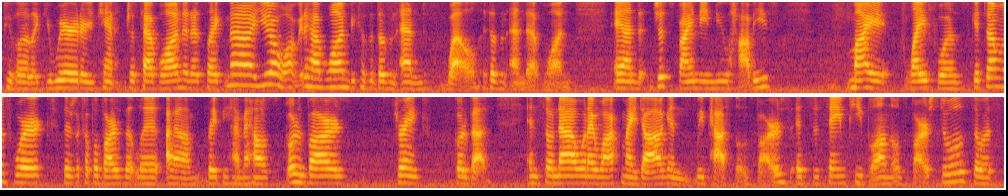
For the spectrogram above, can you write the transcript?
people are like you're weird or you can't just have one and it's like nah you don't want me to have one because it doesn't end well. It doesn't end at one. And just finding new hobbies. My life was get done with work. There's a couple bars that lit um, right behind my house. Go to the bars drink go to bed. And so now when i walk my dog and we pass those bars it's the same people on those bar stools. So it's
